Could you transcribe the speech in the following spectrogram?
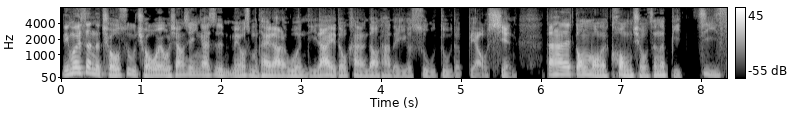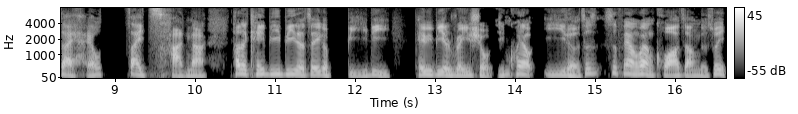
林辉胜的球速球威，我相信应该是没有什么太大的问题，大家也都看得到他的一个速度的表现，但他在东盟的控球真的比季赛还要再惨呐、他的 KBB 的这个比例。KBB 的 ratio 已经快要一了，这是是非常非常夸张的。所以，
